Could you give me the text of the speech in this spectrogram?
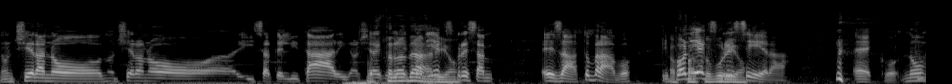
Non c'erano, non c'erano eh, i satellitari, non c'era il Pony. Express. Esatto, bravo. Il Ho Pony Express era Ecco, non,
